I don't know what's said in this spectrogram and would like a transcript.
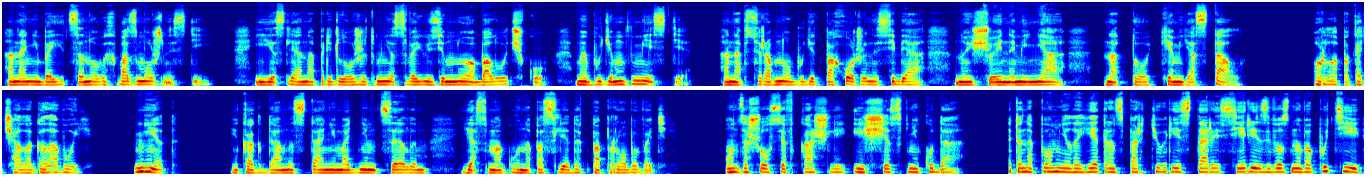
Она не боится новых возможностей. Если она предложит мне свою земную оболочку, мы будем вместе. Она все равно будет похожа на себя, но еще и на меня, на то, кем я стал. Орла покачала головой. Нет. И когда мы станем одним целым, я смогу напоследок попробовать он зашелся в кашле и исчез в никуда. Это напомнило ей о транспортере из старой серии «Звездного пути»,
